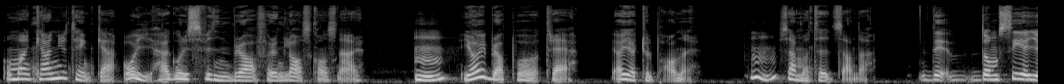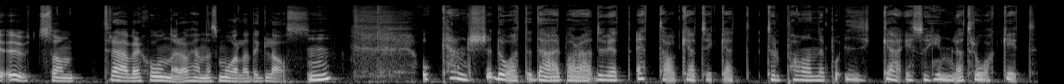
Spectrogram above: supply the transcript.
Och man kan ju tänka, oj, här går det svinbra för en glaskonstnär. Mm. Jag är bra på trä. Jag gör tulpaner. Mm. Samma tidsanda. Det, de ser ju ut som träversioner av hennes målade glas. Mm. Och kanske då att det där bara, du vet ett tag kan jag tycka att tulpaner på ICA är så himla tråkigt.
